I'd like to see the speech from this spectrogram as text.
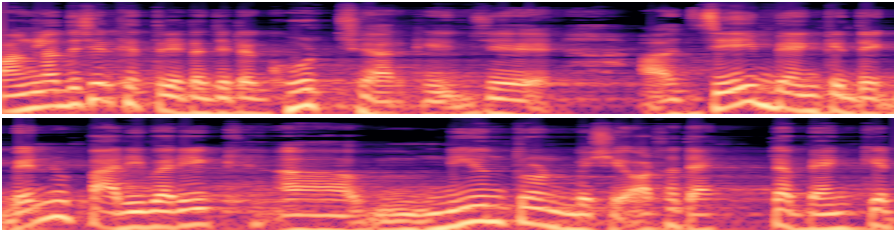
বাংলাদেশের ক্ষেত্রে এটা যেটা ঘটছে আর কি, যে যেই ব্যাংকে দেখবেন পারিবারিক নিয়ন্ত্রণ বেশি, অর্থাৎ একটা ব্যাংকের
